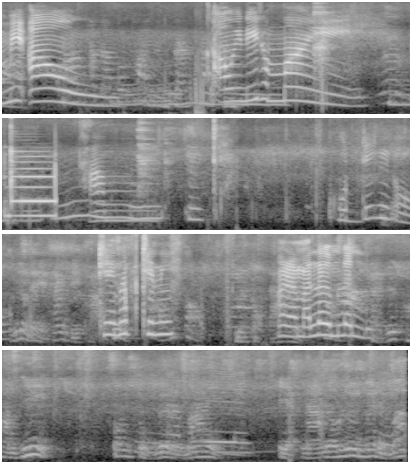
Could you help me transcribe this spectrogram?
มๆไม่เอา จะเอาอันนี้ทำไมทกูเด้งออกนี่เราจะเห็นแท่งสีขาวโอเคครับแค่นี้มัน เกาะเอาได้ละมาเริ่มเล่นเลยแต่ด้วยความที่ส้นสูงด้วยหรือไม่ เปียกน้ำแล้วลื่นด้วยหรือไม่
